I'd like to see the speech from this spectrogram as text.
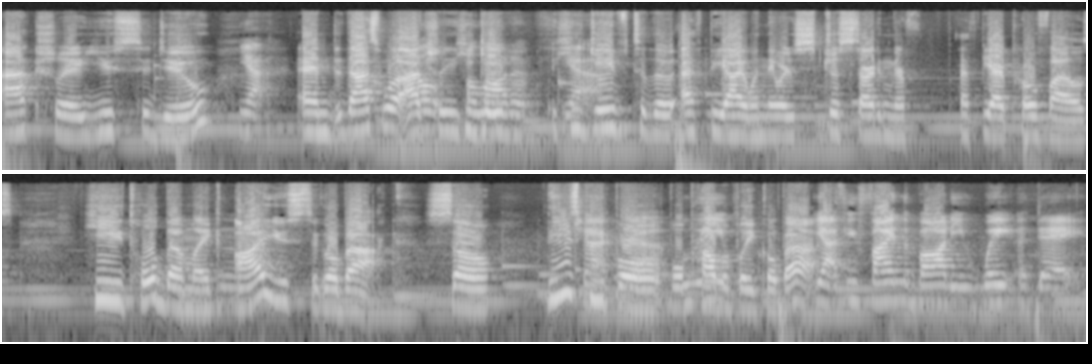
actually used to do Yeah, and that's what actually he gave of- he yeah. gave to the FBI when they were just starting their FBI profiles. He told them like mm-hmm. I used to go back, so these Mm-hmm. Check, people yeah. will Leave- probably go back. yeah. If you find the body, wait a day.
